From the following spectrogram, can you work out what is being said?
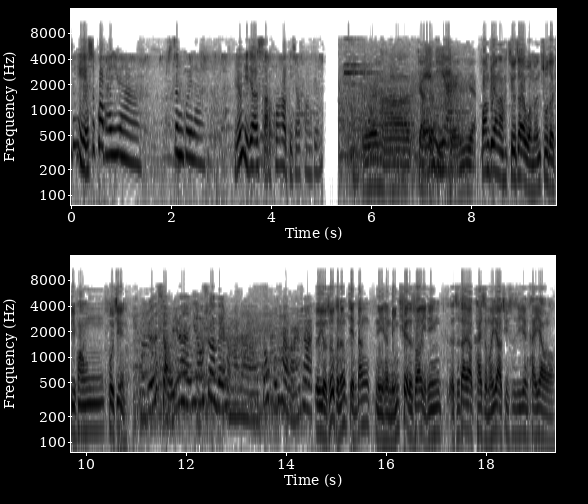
这也是挂牌医院啊，正规的，人比较少，挂号比较方便。因为它价格比便宜，方便啊，就在我们住的地方附近。我觉得小医院医疗设备什么的都不太完善。呃，有时候可能简单，你很明确的说已经呃知道要开什么药，去市医院开药喽。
